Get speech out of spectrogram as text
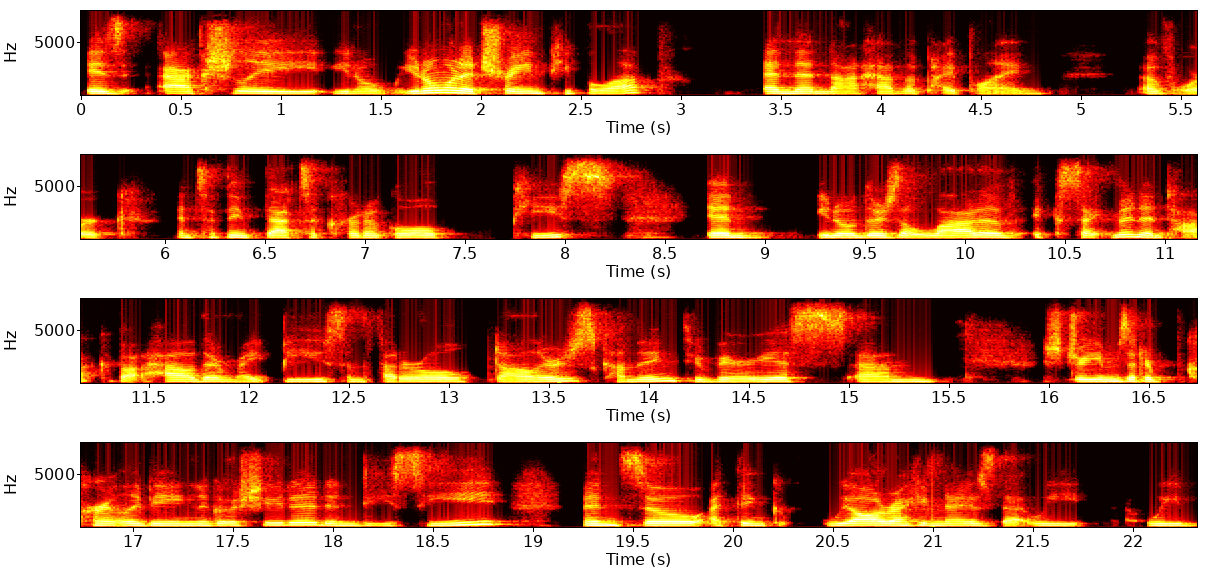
is actually, you know, you don't want to train people up and then not have a pipeline of work. And so I think that's a critical piece. And you know, there's a lot of excitement and talk about how there might be some federal dollars coming through various um, streams that are currently being negotiated in DC. And so I think we all recognize that we we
